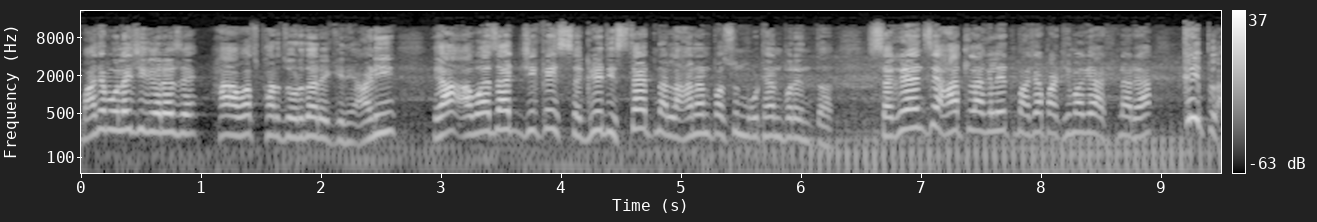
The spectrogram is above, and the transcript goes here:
माझ्या बोलायची गरज आहे. हा आवाज फार जोरदार आहे की नाही? आणि या आवाजात जे काही सगळे दिसत आहेत ना लहानांपासून मोठ्यांपर्यंत सगळ्यांचे हात लागलेत माझ्या पाठीमागे असणाऱ्या क्लिपला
